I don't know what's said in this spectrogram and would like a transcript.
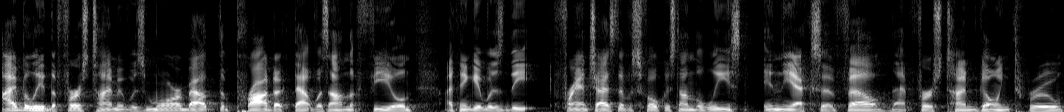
I believe the first time it was more about the product that was on the field. I think it was the franchise that was focused on the least in the XFL that first time going through.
